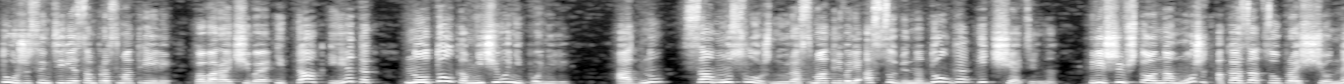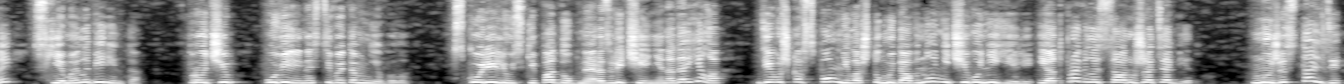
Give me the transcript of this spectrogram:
тоже с интересом просмотрели, поворачивая и так, и этак, но толком ничего не поняли. Одну, самую сложную, рассматривали особенно долго и тщательно – решив, что она может оказаться упрощенной схемой лабиринта. Впрочем, уверенности в этом не было. Вскоре Люське подобное развлечение надоело, девушка вспомнила, что мы давно ничего не ели и отправилась сооружать обед. Мы же с Тальзи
